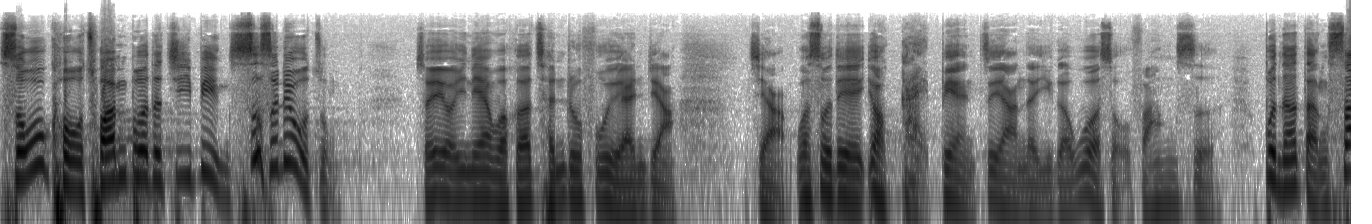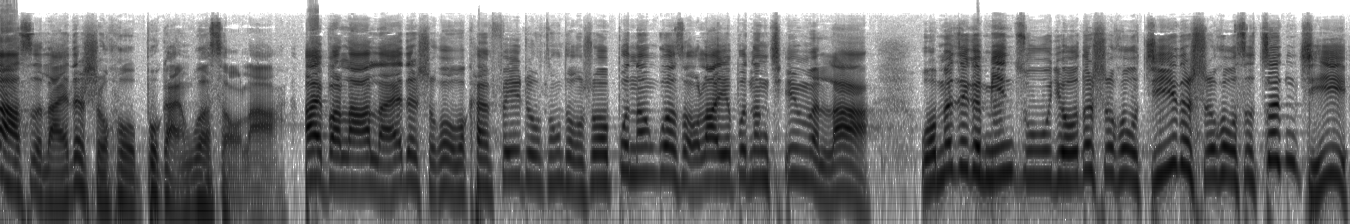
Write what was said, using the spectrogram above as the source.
手口传播的疾病四十六种。所以有一年，我和陈竹服务员讲，讲我说的要改变这样的一个握手方式。不能等 SARS 来的时候不敢握手了，埃博拉来的时候，我看非洲总统说不能握手了，也不能亲吻了。我们这个民族有的时候急的时候是真急，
